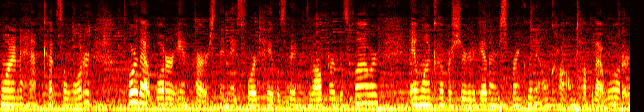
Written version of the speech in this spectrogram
one and a half cups of water. Pour that water in first, then mix four tablespoons of all-purpose flour and one cup of sugar together and sprinkle it on, on top of that water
